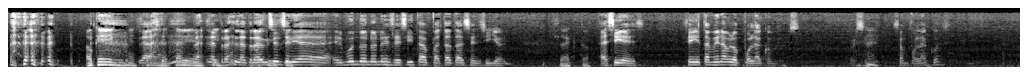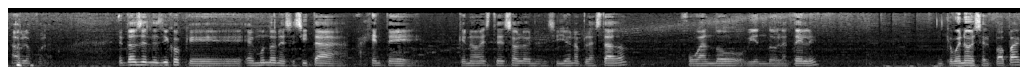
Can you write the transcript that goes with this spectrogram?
Ok, está, La, está bien. la- la sí. tra- la traducción Sí, sí, sería: El mundo no necesita patatas en sillón. Exacto. Así es. Sí, también hablo polaco, amigos. Por si son polacos, hablo polaco. Entonces les dijo que el mundo necesita a gente que no esté solo en el sillón aplastado, jugando o viendo la tele. Y que bueno, es el Papa.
